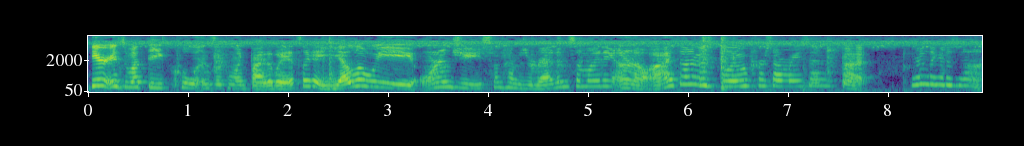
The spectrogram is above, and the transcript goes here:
Here is what the coolant is looking like, by the way. It's like a yellowy, orangey, sometimes red in some lighting. I don't know. I thought it was blue for some reason, but clearly it is not.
